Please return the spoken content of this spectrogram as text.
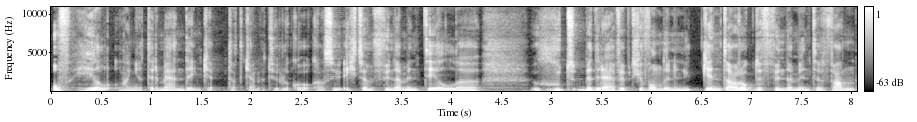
Of heel lange termijn denken. Dat kan natuurlijk ook. Als u echt een fundamenteel uh, goed bedrijf hebt gevonden en u kent daar ook de fundamenten van,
